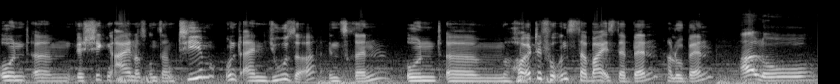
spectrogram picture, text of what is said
Und ähm, wir schicken einen aus unserem Team und einen User ins Rennen. Und ähm, heute für uns dabei ist der Ben. Hallo Ben. Hallo.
